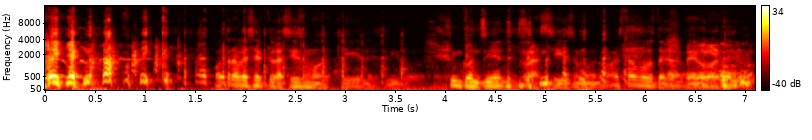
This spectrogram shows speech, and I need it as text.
rey en África. Otra vez el clasismo aquí, les digo. Inconscientes. Racismo, ¿no? Estamos de lo peor. ¿eh?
